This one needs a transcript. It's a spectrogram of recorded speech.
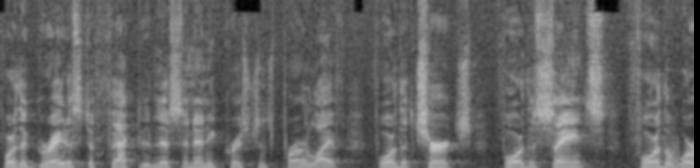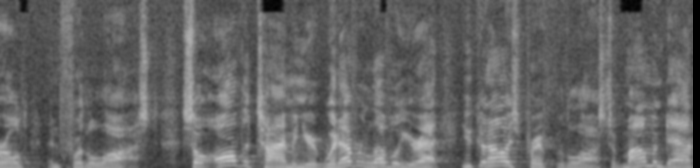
for the greatest effectiveness in any Christian's prayer life for the church, for the saints, for the world, and for the lost. So all the time, in your whatever level you're at, you can always pray for the lost. If mom and dad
